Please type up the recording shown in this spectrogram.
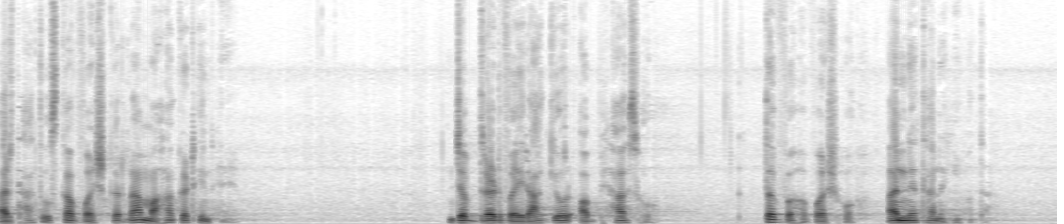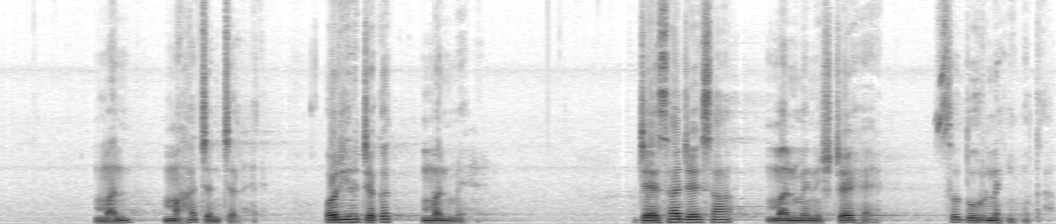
अर्थात तो उसका वश करना महाकठिन है। जब दृढ़ वैराग्य और अभ्यास हो, तब वह वश हो, अन्यथा नहीं होता। मन महाचंचल है और यह जगत मन में है। जैसा जैसा मन में निश्चय है, सो दूर नहीं होता।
